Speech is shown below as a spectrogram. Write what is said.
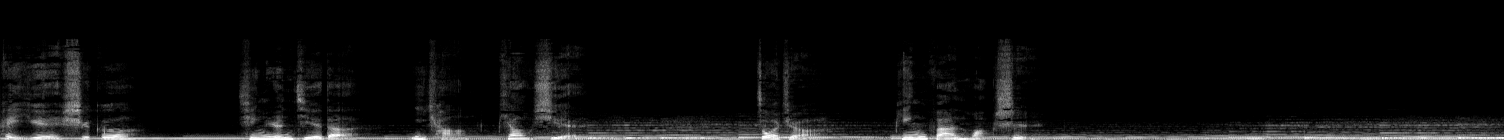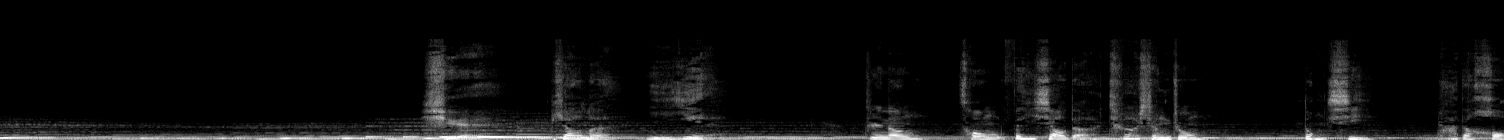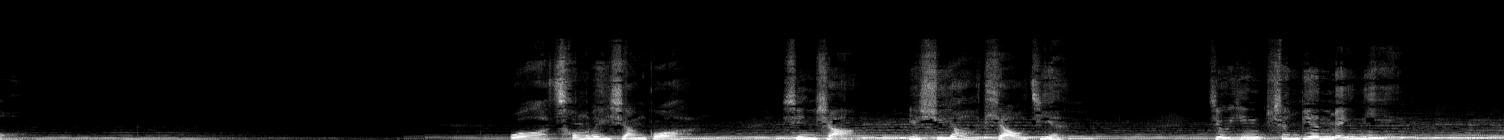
配乐诗歌《情人节的一场飘雪》，作者：平凡往事。雪飘了一夜，只能从飞啸的车声中洞悉。他的后，我从未想过，欣赏也需要条件。就因身边没你，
